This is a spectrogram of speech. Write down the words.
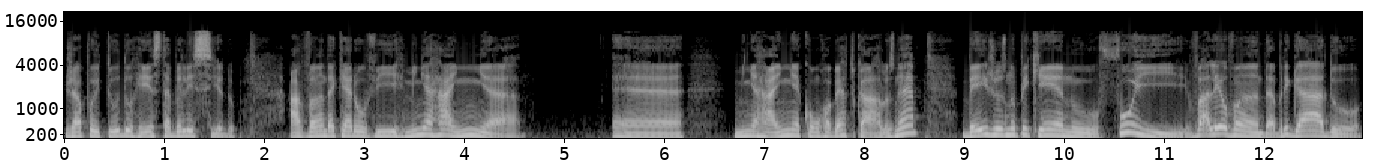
já foi tudo restabelecido. A Wanda quer ouvir Minha Rainha, é, Minha Rainha com Roberto Carlos, né? Beijos no pequeno. Fui. Valeu, Wanda. Obrigado.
